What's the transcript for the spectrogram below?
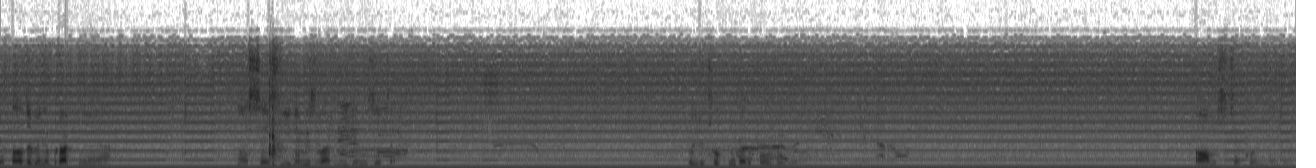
Yakaladı beni bırakmıyor ya. Neyse hilemiz var. Hilemiz yeter. Öyle çok mu garip oldu ya? Oyunda diyor.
